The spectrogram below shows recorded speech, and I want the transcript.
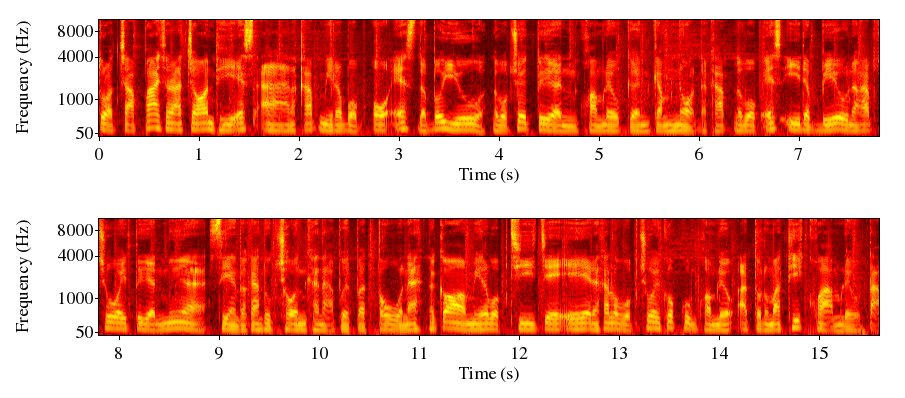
ตรวจจับป้ายจราจร TSR นะครับมีระบบ OSW ระบบช่วยเตือนความเร็วเกินกำหนดนะครับระบบ SEW นะครับช่วยเตือนเมื่อเสี่ยงต่อการถูกชนขณะเปิดประตูนะแล้วก็มีระบบ TJA นะครับระบบช่วยควบคุมความเร็วอัตโนมัติที่ความเร็วต่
